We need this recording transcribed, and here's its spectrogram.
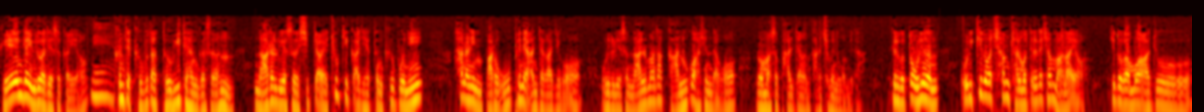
굉장히 위로가 됐을 거예요. 네. 근데 그보다 더 위대한 것은 나를 위해서 십자가에 죽기까지 했던 그분이 하나님 바로 우편에 앉아가지고 우리를 위해서 날마다 간구하신다고 로마서 8장은 가르치고 있는 겁니다. 그리고 또 우리는 우리 기도가 참 잘못될 때 참 많아요. 기도가 뭐 아주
